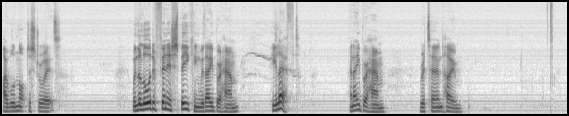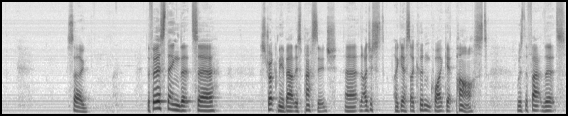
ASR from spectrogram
I will not destroy it. When the Lord had finished speaking with Abraham, he left, and Abraham returned home. So, the first thing that uh, struck me about this passage, uh, that I just, I guess, I couldn't quite get past, was the fact that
